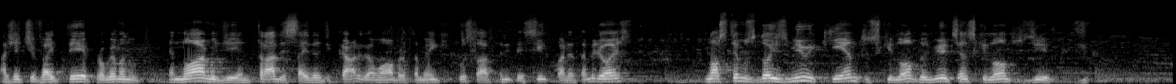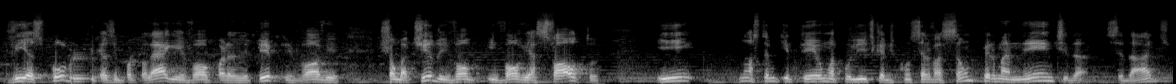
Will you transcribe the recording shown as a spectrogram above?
a gente vai ter problema enorme de entrada e saída de carga, é uma obra também que custa lá 35, 40 milhões. Nós temos 2.500 quilômetros, 2.800 quilômetros de vias públicas em Porto Alegre, envolve paralelepípedo, envolve chão batido, envolve, envolve asfalto, e nós temos que ter uma política de conservação permanente da cidade.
